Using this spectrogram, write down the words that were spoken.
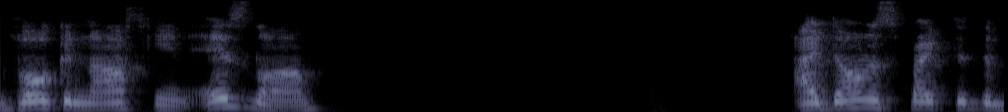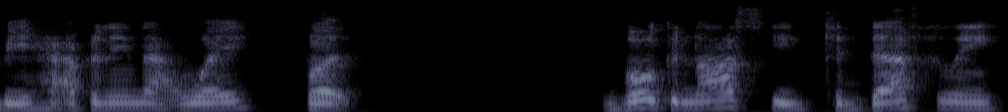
volkanovski and islam i don't expect it to be happening that way but volkanovski could definitely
